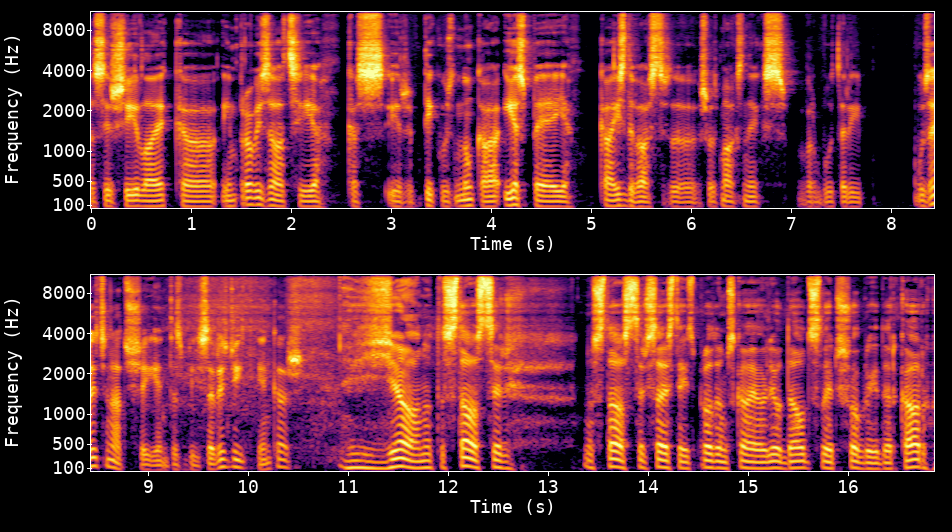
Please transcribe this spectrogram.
Tas ir šī laika improvizācija, kas ir tikus, nu, kā iespēja, kā izdevās uh, šos māksliniekus varbūt arī uzaicināt šeit. Tas bija sarežģīti, vienkārši. Jā, nu, tas stāsts ir, nu, stāsts ir saistīts, protams, kā jau ļoti daudz lietu šobrīd ar karu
